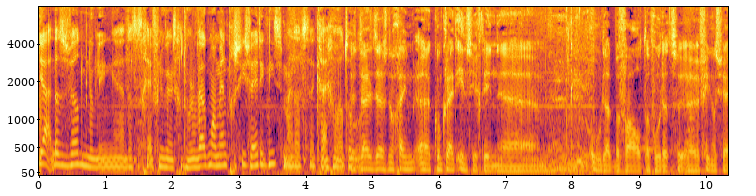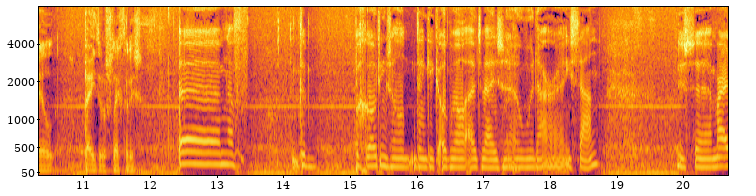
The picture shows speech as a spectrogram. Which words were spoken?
Ja, dat is wel de bedoeling eh, dat het geëvalueerd gaat worden. Welk moment precies weet ik niet, maar dat krijgen we wel te Dus horen. daar, daar is nog geen eh, concreet inzicht in hoe dat bevalt of hoe dat eh, financieel beter of slechter is. Ehm, nou, de begroting zal denk ik ook wel uitwijzen hoe we daarin staan. Dus, eh, maar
